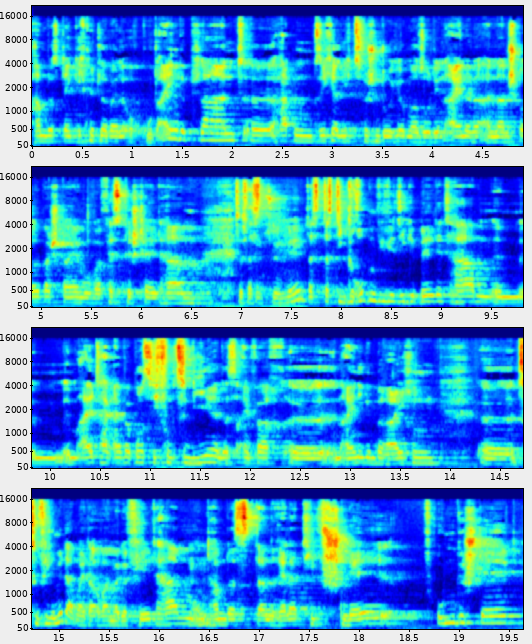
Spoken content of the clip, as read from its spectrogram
haben das, denke ich, mittlerweile auch gut eingeplant, äh, hatten sicherlich zwischendurch immer so den einen oder anderen Stolperstein, wo wir festgestellt haben, das dass, dass, dass, die Gruppen, wie wir sie gebildet haben, im, im, im Alltag einfach muss nicht funktionieren, dass einfach äh, in einigen Bereichen äh, zu viele Mitarbeiter auf einmal gefehlt haben mhm. und haben das dann relativ schnell umgestellt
